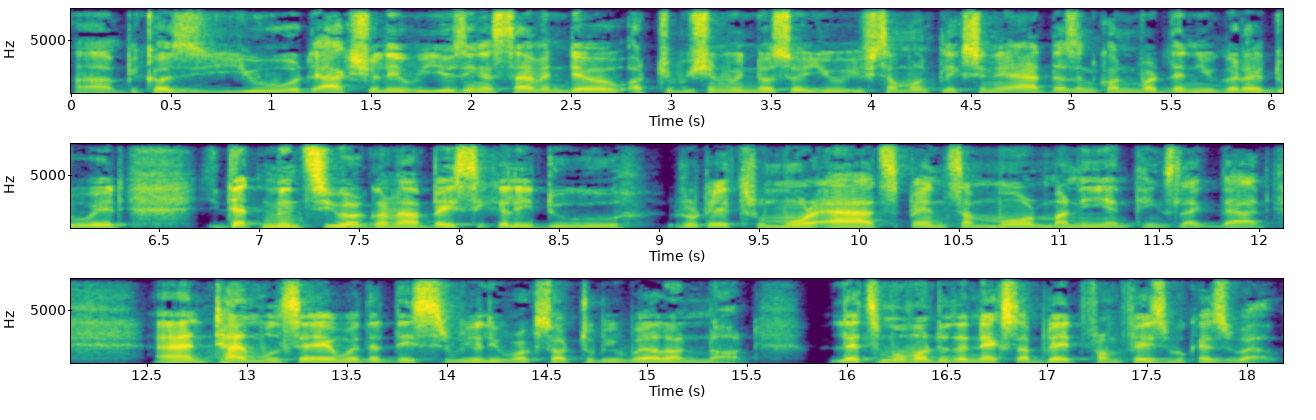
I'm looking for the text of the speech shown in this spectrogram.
uh, because you would actually be using a seven day attribution window. So you if someone clicks on your ad doesn't convert then you gotta do it. That means you are gonna basically do rotate through more ads spend some more money and things like that. And time will say whether this really works out to be well or not. Let's move on to the next update from facebook as well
